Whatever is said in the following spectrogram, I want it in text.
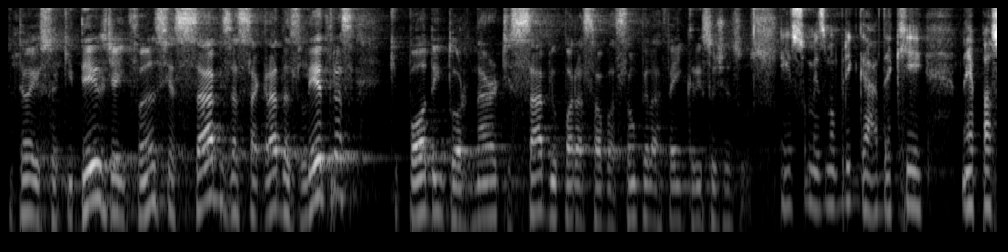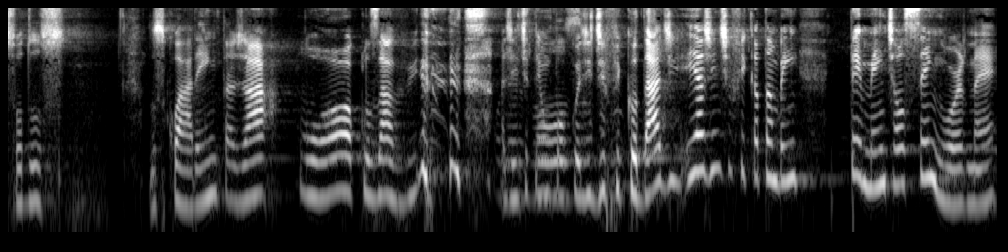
Então é isso aqui, desde a infância sabes as sagradas letras que podem tornar-te sábio para a salvação pela fé em Cristo Jesus. Isso mesmo, obrigada. É que né, passou dos, dos 40 já, o óculos, a vida. a gente tem um pouco de dificuldade e a gente fica também temente ao Senhor, né?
